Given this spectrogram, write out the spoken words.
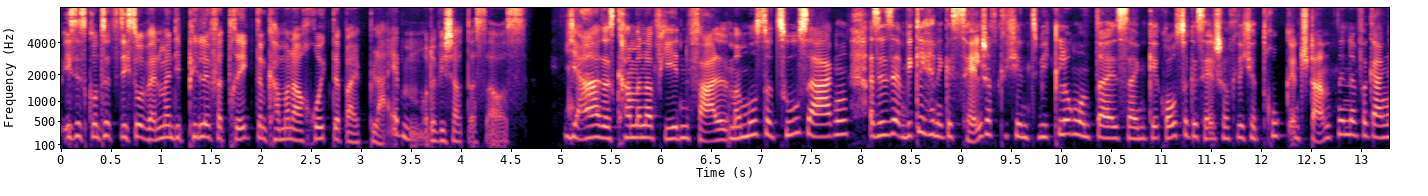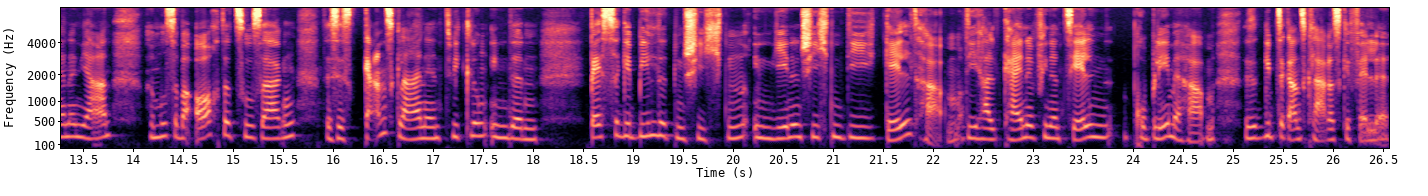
ist es grundsätzlich so, wenn man die Pille verträgt, dann kann man auch ruhig dabei bleiben? Oder wie schaut das aus? Ja, das kann man auf jeden Fall. Man muss dazu sagen, also es ist ja wirklich eine gesellschaftliche Entwicklung und da ist ein großer gesellschaftlicher Druck entstanden in den vergangenen Jahren. Man muss aber auch dazu sagen, das ist ganz klar eine Entwicklung in den besser gebildeten Schichten, in jenen Schichten, die Geld haben, die halt keine finanziellen Probleme haben. Da gibt es ein ganz klares Gefälle.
